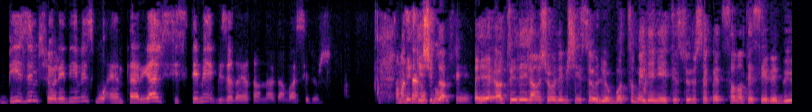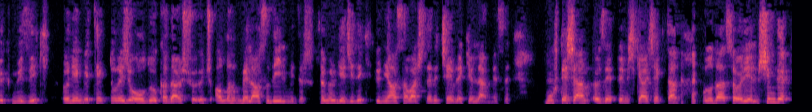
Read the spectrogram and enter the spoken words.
bizim söylediğimiz bu emperyal sistemi bize dayatanlardan bahsediyoruz. Ama Peki sen şimdi e, Atilla İlhan şöyle bir şey söylüyor. Batı medeniyeti sürü sepet sanat eseri, büyük müzik, önemli teknoloji olduğu kadar şu üç Allah'ın belası değil midir? Sömürgecilik, dünya savaşları, çevre kirlenmesi. Muhteşem özetlemiş gerçekten. Bunu da söyleyelim. Şimdi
